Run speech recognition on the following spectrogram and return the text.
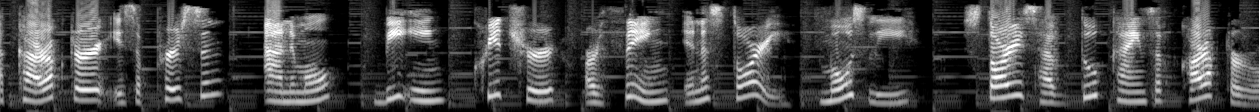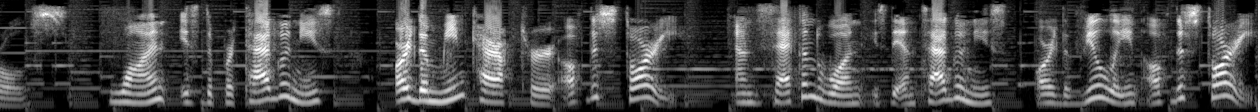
A character is a person, animal, being, creature, or thing in a story. Mostly, stories have two kinds of character roles. One is the protagonist or the main character of the story, and the second one is the antagonist or the villain of the story.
